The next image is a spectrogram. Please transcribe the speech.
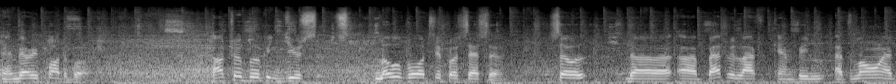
and very portable. Ultrabook uses low voltage processor, so the uh, battery life can be as long as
